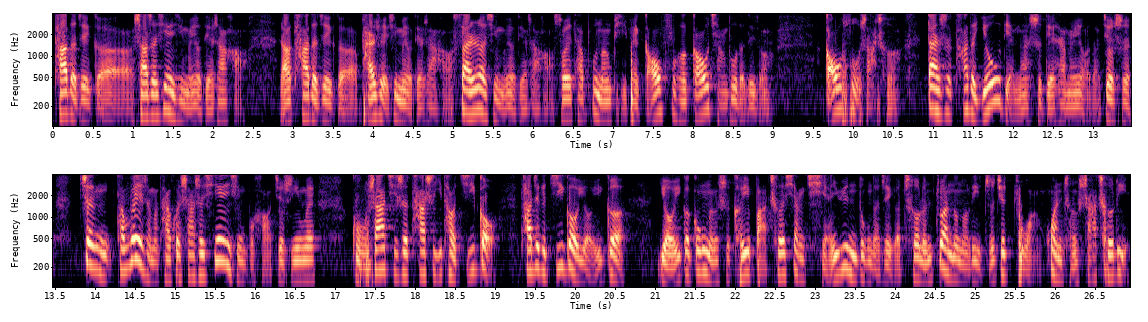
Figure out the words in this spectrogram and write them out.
它的这个刹车线性没有碟刹好，然后它的这个排水性没有碟刹好，散热性没有碟刹好，所以它不能匹配高负荷高强度的这种。高速刹车，但是它的优点呢是碟刹没有的，就是正它为什么它会刹车线性不好，就是因为鼓刹其实它是一套机构，它这个机构有一个有一个功能是可以把车向前运动的这个车轮转动的力直接转换成刹车力，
